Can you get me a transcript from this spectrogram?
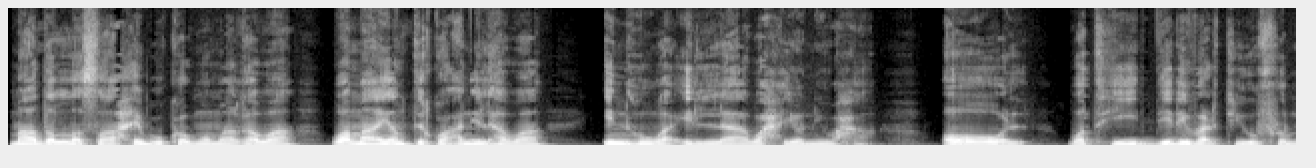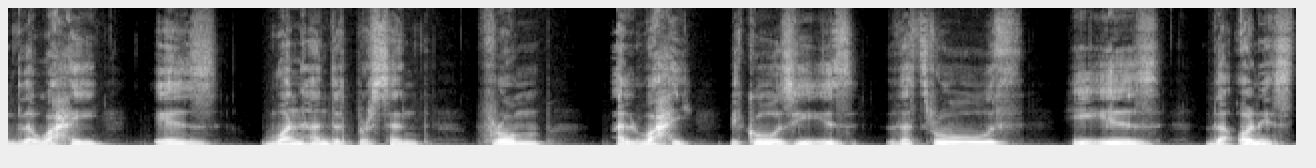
ما ضل صاحبكم وما غوى وما ينطق عن الهوى إن هو إلا وحي يوحى all what he delivered to you from the wahi is 100% from al-wahi because he is the truth he is the honest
